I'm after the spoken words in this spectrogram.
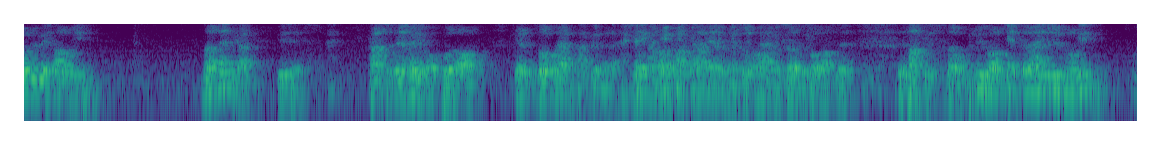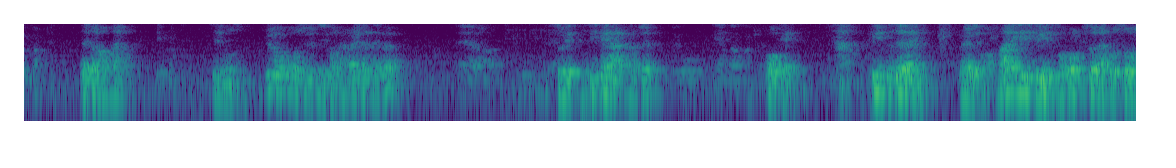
For du vet aldri. Når neste gang vi ses, kanskje det er høyere oppe, og da, skal, da får Herren takke med det. Jeg kan bare takke her nede, men så får Herren sørge for at det, det takkes der oppe. Du hva heter du for noe? Etternavnet Simonsen. Simonsen. Du var forholdsvis ny for meg. Har jeg sett deg før? Ja, Så vidt. Ikke her, kanskje? jo, en gang kanskje. Ok. Fint å se deg. Veldig bra. Nei, jeg liker å hilse på folk, så derfor så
